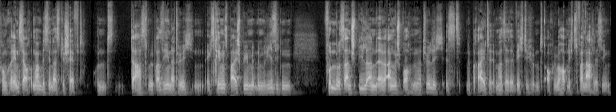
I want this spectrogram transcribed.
Konkurrenz ja auch immer ein bisschen das Geschäft. Und da hast du mit Brasilien natürlich ein extremes Beispiel mit einem riesigen Fundus an Spielern äh, angesprochen. Und natürlich ist eine Breite immer sehr, sehr wichtig und auch überhaupt nicht zu vernachlässigen.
